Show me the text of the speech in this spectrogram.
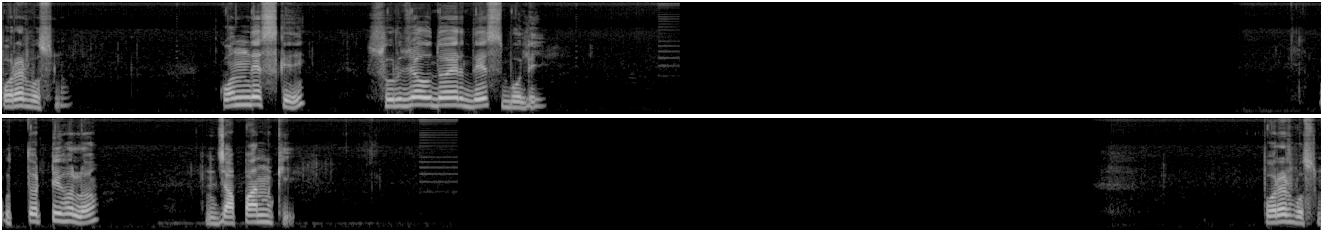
পরের প্রশ্ন। কোন দেশকে সূর্য উদয়ের দেশ বলে? উত্তরটি হল জাপান কি পরের প্রশ্ন,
